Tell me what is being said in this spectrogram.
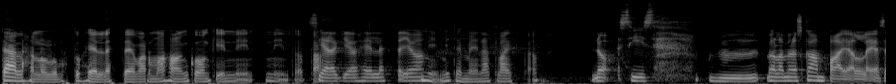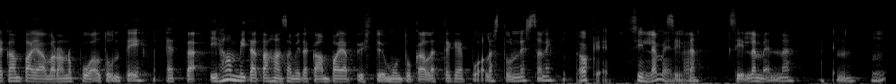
täällähän on luvattu hellettä ja varmaan Hankoonkin, niin, niin tota, Sielläkin on hellettä, joo. mi- miten meinaat laittaa? No siis, mm, me ollaan menossa kampaajalle ja se kampaaja on varannut puoli tuntia, että ihan mitä tahansa, mitä kampaaja pystyy mun tukalle tekemään puolessa tunnissa, niin Okei, sillä mennään. sillä, sillä mennään. Okei. Mm. Mm.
